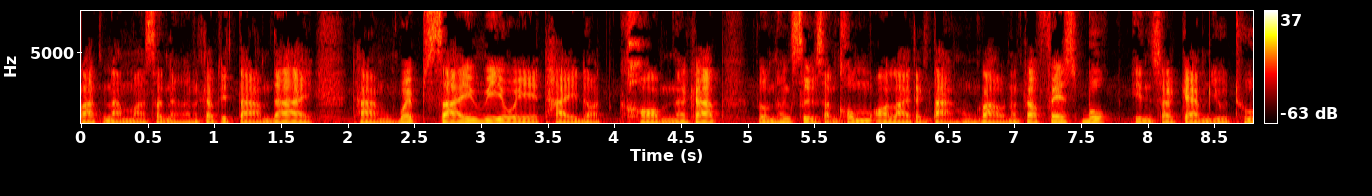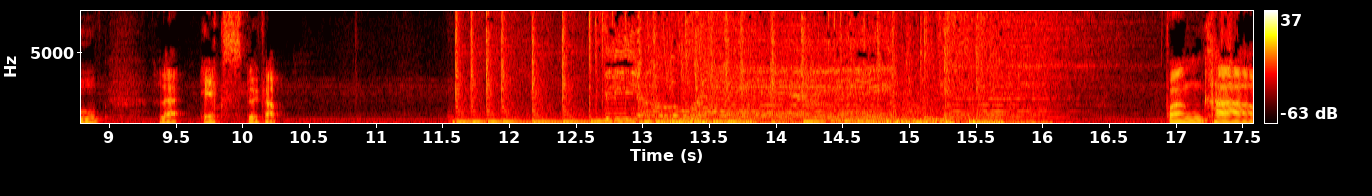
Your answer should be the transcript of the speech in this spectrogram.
รัตน์นำมาเสนอนะครับ ติดตามได้ทางเว็บไซต์ voa thai com นะครับรวมทั้งสื่อสังคมออนไลน์ต่างๆ ของเรานะครับ Facebook Instagram YouTube และ X ด้วยครับ ฟังข่าว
